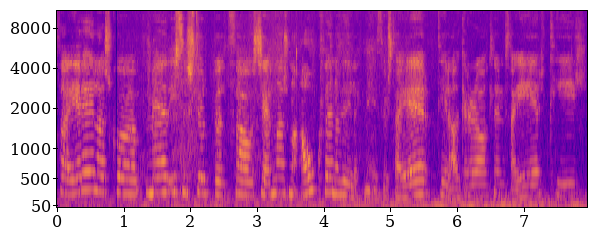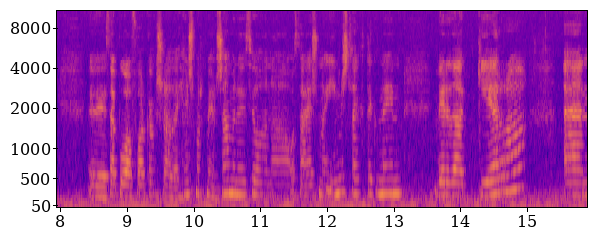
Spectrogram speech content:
það er eiginlega sko með Íslands stjórnböld þá sér maður svona ákveðna viðleitni, þú veist, það er til aðgerðarállun, það er til, uh, það er búið að forgangsraða í heimsmarkmiðum saminuðu þjóðana og það er svona ímislegt einhvern veginn verið að gera en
